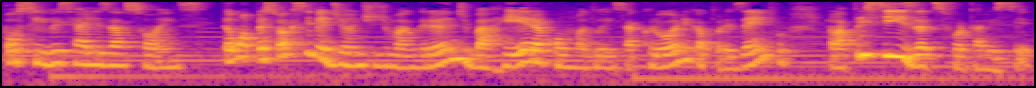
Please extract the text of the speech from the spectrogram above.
possíveis realizações. Então, uma pessoa que se vê diante de uma grande barreira, como uma doença crônica, por exemplo, ela precisa se fortalecer.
